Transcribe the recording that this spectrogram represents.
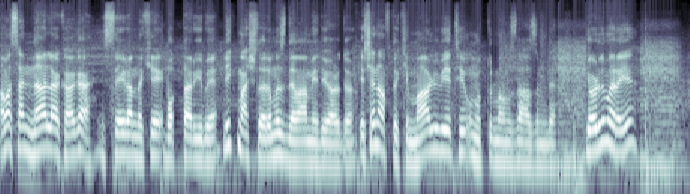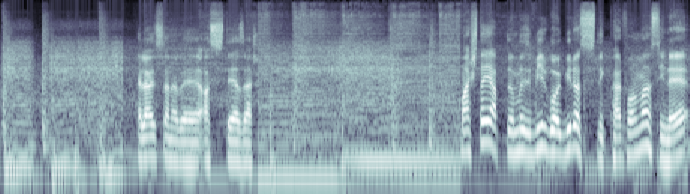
Ama sen ne alaka aga? Instagram'daki botlar gibi. Lig maçlarımız devam ediyordu. Geçen haftaki mağlubiyeti unutturmamız lazımdı. Gördüm arayı. Helal sana be asiste yazar. Maçta yaptığımız bir gol bir asistlik performans ile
